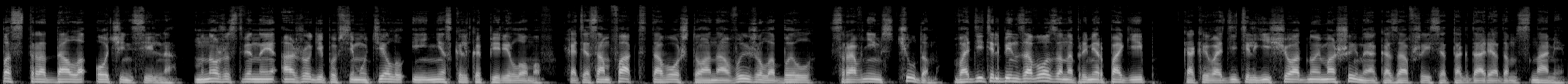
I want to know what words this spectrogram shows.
пострадала очень сильно. Множественные ожоги по всему телу и несколько переломов. Хотя сам факт того, что она выжила, был сравним с чудом. Водитель бензовоза, например, погиб, как и водитель еще одной машины, оказавшейся тогда рядом с нами.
